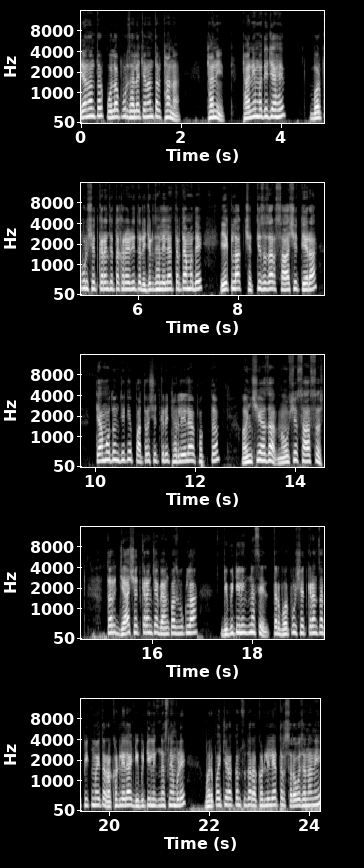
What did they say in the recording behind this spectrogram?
त्यानंतर कोल्हापूर झाल्याच्यानंतर ठाणा ठाणे. ठाणेमध्ये जे आहे भरपूर शेतकऱ्यांच्या तक्रारी तर रिजेक्ट झालेल्या आहेत. तर त्यामध्ये एक लाख छत्तीस हजार सहाशे तेरा. त्यामधून जे काही पात्र शेतकरी ठरलेले आहे फक्त ऐंशी हजार नऊशे सहासष्ट. तर ज्या शेतकऱ्यांच्या बँक पासबुकला डी बी टी लिंक नसेल तर भरपूर शेतकऱ्यांचा पीक मग इथं रखडलेला आहे. डी बी टी लिंक नसल्यामुळे भरपाईची रक्कमसुद्धा रखडलेली आहे. तर सर्वजणांनी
